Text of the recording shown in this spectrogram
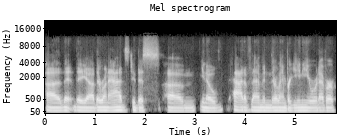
uh, they they uh, they run ads to this um, you know ad of them in their Lamborghini or whatever,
